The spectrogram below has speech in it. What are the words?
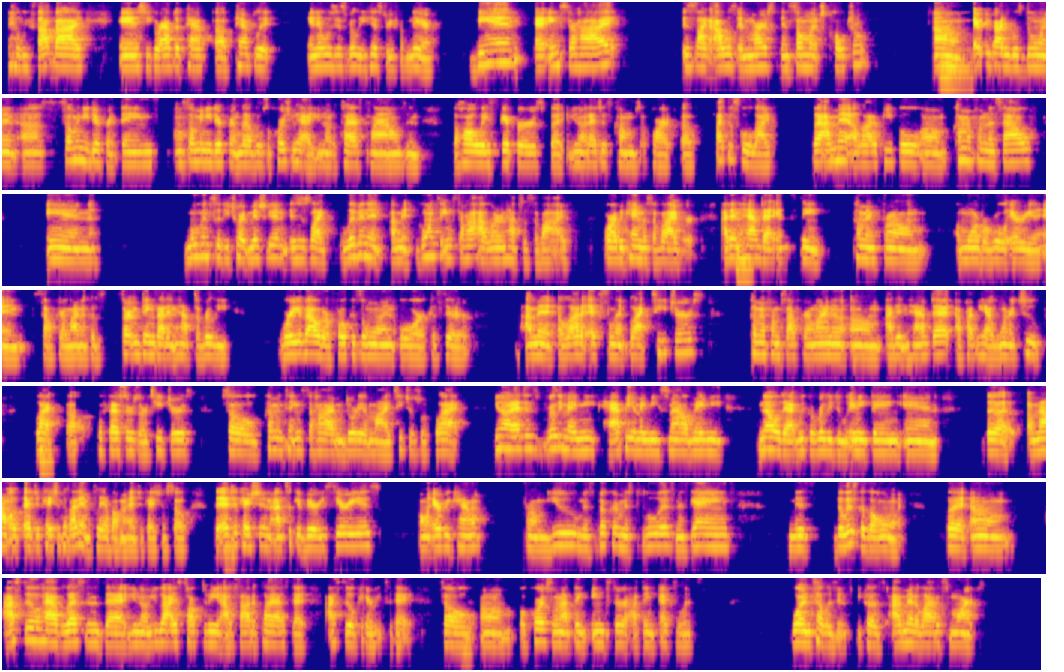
and we stopped by, and she grabbed a, pap- a pamphlet, and it was just really history from there. Being at Inkster High, it's like I was immersed in so much culture. Um, mm. Everybody was doing uh, so many different things on so many different levels. Of course, you had you know the class clowns and the hallway skippers, but you know that just comes a part of like the school life. But I met a lot of people um, coming from the south and moving to Detroit, Michigan It's just like living in. I mean, going to Inkster High, I learned how to survive, or I became a survivor. I didn't mm-hmm. have that instinct coming from a more of a rural area in South Carolina because certain things I didn't have to really worry about or focus on or consider. I met a lot of excellent Black teachers coming from South Carolina. Um, I didn't have that. I probably had one or two Black uh, professors or teachers. So coming to High, majority of my teachers were Black. You know, that just really made me happy. It made me smile. It made me know that we could really do anything. And the amount of education, because I didn't play about my education. So the mm-hmm. education, I took it very serious on every count from you, Miss Booker, Miss Lewis, Miss Gaines, Miss the list could go on. But um I still have lessons that, you know, you guys talk to me outside of class that I still carry today. So um of course when I think Inkster, I think excellence or intelligence because I met a lot of smart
